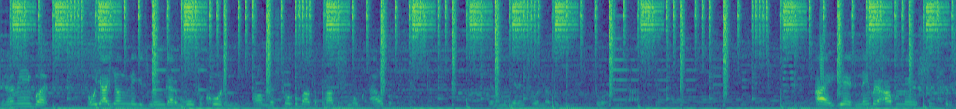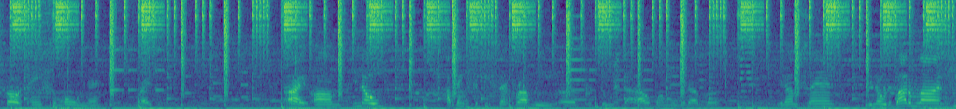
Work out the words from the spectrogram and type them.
you know what I mean? But all y'all young niggas, man, gotta move accordingly. Um, let's talk about the Pop Smoke album. Then I'm gonna get into another thought for y'all. Alright, yeah, the name of the album, man, Shoot for the Stars, Aim for the Moon, man. Right? Alright, um, you know, I think 50 Cent probably uh, produced the album or whatever. You know what I'm saying? you know, the bottom line, he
